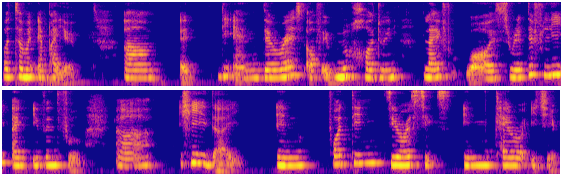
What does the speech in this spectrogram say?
Ottoman Empire. Um, at the end, the rest of Ibn Khaldun's life was relatively uneventful. Uh, he died in 1406 in Cairo, Egypt.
